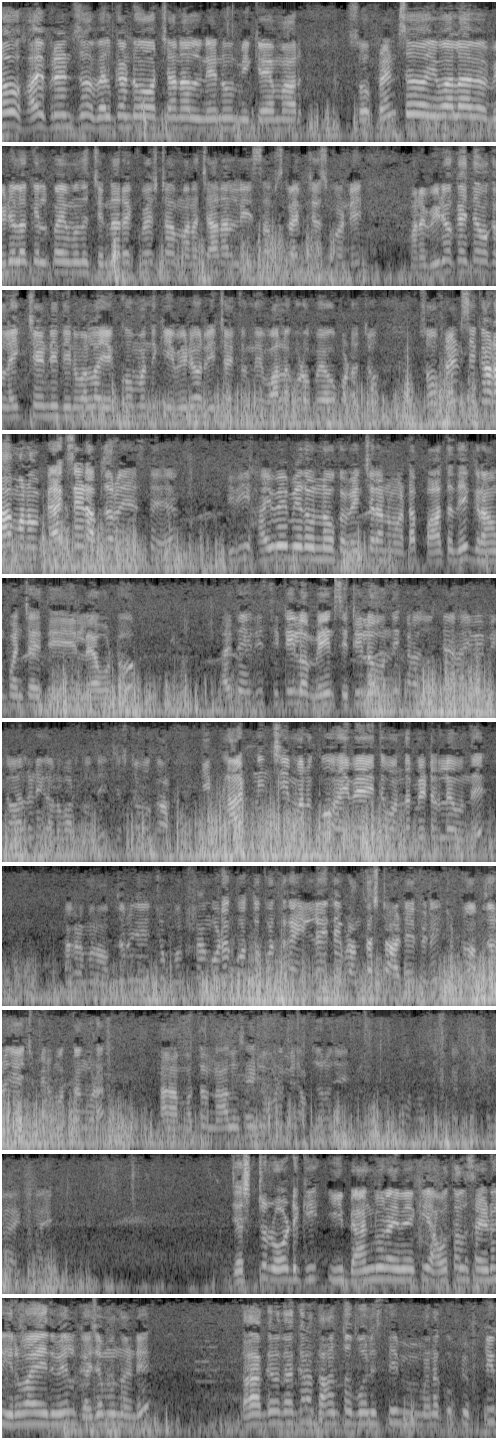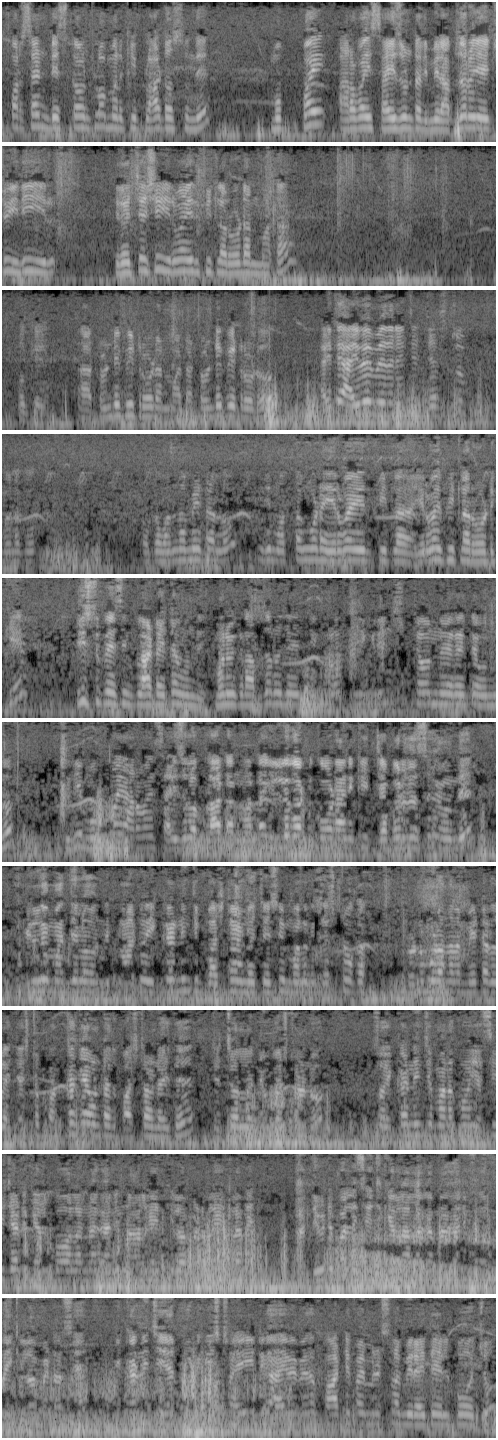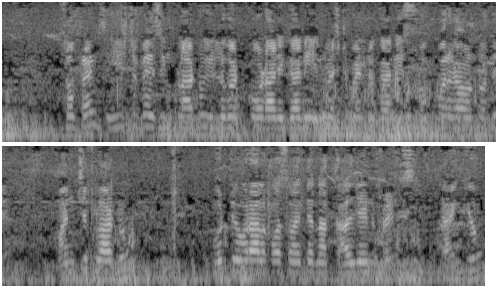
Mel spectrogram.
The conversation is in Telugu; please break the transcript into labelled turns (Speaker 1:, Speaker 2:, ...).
Speaker 1: Hello hi friends welcome to our channel. నేను మీ కేఎంఆర్. సో ఫ్రెండ్స్ ఇవాళ వీడియోలోకి వెళ్ళిపోయే ముందు చిన్న రిక్వెస్ట్ మన ఛానల్ని సబ్స్క్రైబ్ చేసుకోండి. మన వీడియోకి అయితే ఒక లైక్ చేయండి దీనివల్ల ఎక్కువ మందికి ఈ వీడియో రీచ్ అవుతుంది వాళ్ళకు కూడా ఉపయోగపడవచ్చు సో ఫ్రెండ్స్ ఇక్కడ మనం బ్యాక్ సైడ్ అబ్జర్వ్ చేస్తే ఇది హైవే మీద ఉన్న ఒక వెంచర్ అనమాట పాతది గ్రామ పంచాయతీ లేఅవుట్. అయితే ఇది సిటీలో మెయిన్ సిటీలో ఉంది. ఇక్కడ చూస్తే హైవే మీకు ఆల్రెడీ కనబడుతుంది. జస్ట్ ఒక ఈ ప్లాట్ నుంచి మనకు హైవే అయితే వంద మీటర్లే ఉంది అక్కడ మనం అబ్జర్వ్ చేయొచ్చు మొత్తం కూడా కొత్త కొత్తగా ఇల్లు అయితే ఇప్పుడు అంతా స్టార్ట్ అయిపోయినాయి. చుట్టూ అబ్జర్వ్ చేయొచ్చు మీరు మొత్తం కూడా. ఆ, మొత్తం నాలుగు సైడ్లో కూడా మీరు అబ్జర్వ్ చేయొచ్చు. హౌసెస్ కన్స్ట్రక్షన్ అవుతున్నాయి జస్ట్ రోడ్డుకి ఈ బెంగళూరు హైవేకి అవతల సైడ్ ఇరవై ఐదు వేలు గజం ఉందండి. దగ్గర దగ్గర దాంతో పోలిస్తే మనకు ఫిఫ్టీ పర్సెంట్ డిస్కౌంట్లో మనకి ప్లాట్ వస్తుంది. ముప్పై అరవై సైజు ఉంటుంది. మీరు అబ్జర్వ్ చేయొచ్చు. ఇది ఇది వచ్చేసి ఇరవై ఐదు ఫీట్ల రోడ్ అనమాట ఓకే. ట్వంటీ ఫీట్ రోడ్ అనమాట ట్వంటీ ఫీట్ రోడ్. అయితే హైవే మీద నుంచి జస్ట్ మనకు ఒక వంద మీటర్లు. ఇది మొత్తం కూడా ఇరవై ఐదు ఫీట్ల ఇరవై ఫీట్ల రోడ్డుకి ఈస్ట్ ఫేసింగ్ ప్లాట్ అయితే ఉంది. మనం ఇక్కడ అబ్జర్వ్ చేయొచ్చు ఇక్కడ ఈ గ్రీన్ స్టోన్ ఏదైతే ఉందో ఇది ముప్పై అరవై సైజులో ప్లాట్ అన్నమాట. ఇల్లు కట్టుకోవడానికి జబర్దస్త్గా ఉంది. ఇళ్ళ మధ్యలో ఉంది ప్లాట్. ఇక్కడ నుంచి బస్ స్టాండ్ వచ్చేసి మనకు జస్ట్ ఒక రెండు మూడు వందల మీటర్లు. జస్ట్ పక్కకే ఉంటుంది బస్ స్టాండ్ అయితే Chicholla new bus stand. So ఇక్కడ నుంచి మనకు ఎస్సీజెడ్కి వెళ్ళిపోవాలన్నా కానీ నాలుగైదు కిలోమీటర్లు ఇట్లానే దివిటిపల్లి సెజ్కి వెళ్ళాలన్నా కానీ ఫోర్ ఫైవ్ కిలోమీటర్స్. ఇక్కడ నుంచి ఎయిర్పోర్ట్కి స్ట్రైట్గా హైవే మీద ఫార్టీ ఫైవ్ మినిట్స్లో మీరు అయితే వెళ్ళిపోవచ్చు. So friends east facing plot ఇల్లు కట్టుకోవడానికి కానీ ఇన్వెస్ట్మెంట్ కానీ సూపర్గా ఉంటుంది. మంచి ప్లాటు. పూర్తి వివరాల కోసం అయితే నాకు కాల్ చేయండి ఫ్రెండ్స్. Thank you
